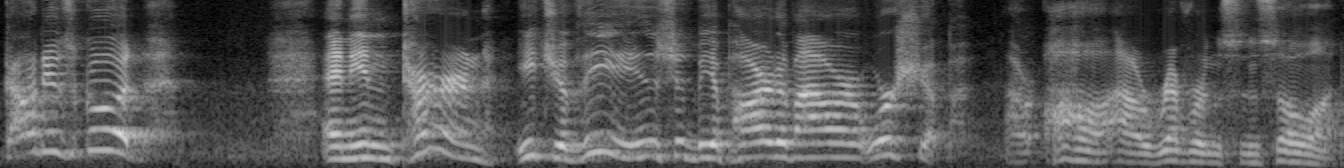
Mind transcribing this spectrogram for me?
God is good. And in turn, each of these should be a part of our worship, our awe, our reverence, and so on.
